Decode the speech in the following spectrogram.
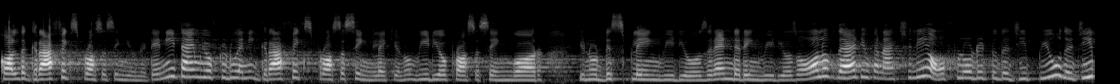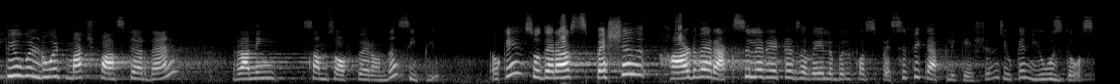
called the graphics processing unit. Anytime you have to do any graphics processing like you know video processing or you know displaying videos, rendering videos all of that you can actually offload it to the GPU. The GPU will do it much faster than running some software on the CPU. Okay. So, there are special hardware accelerators available for specific applications you can use those.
